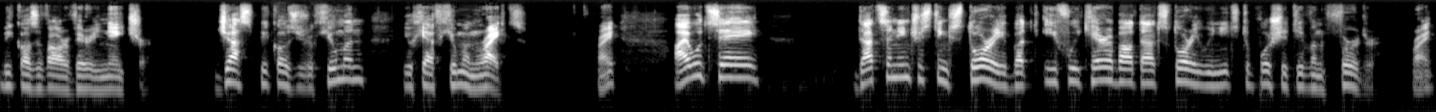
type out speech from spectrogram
because of our very nature. Just because you're human, you have human rights, right? I would say that's an interesting story, but if we care about that story, we need to push it even further, right?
